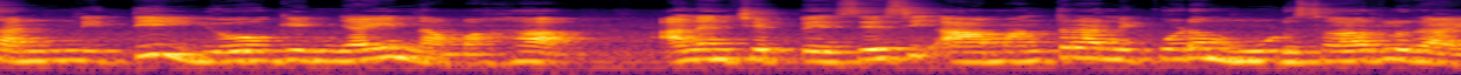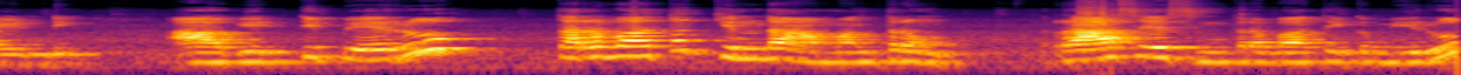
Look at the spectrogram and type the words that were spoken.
సన్నిధి యోగిన్యై నమః. అని చెప్పేసేసి ఆ మంత్రాన్ని కూడా మూడు సార్లు రాయండి. ఆ వ్యక్తి పేరు తర్వాత కింద ఆ మంత్రం రాసేసిన తర్వాత ఇక మీరు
